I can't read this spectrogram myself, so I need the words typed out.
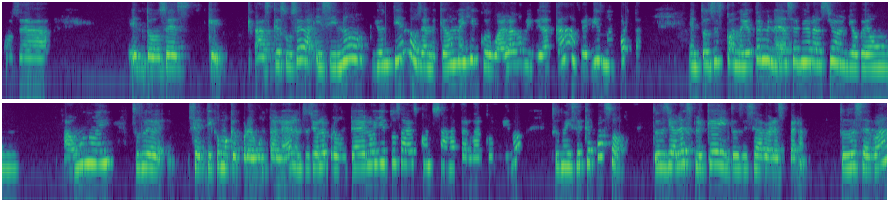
o sea, entonces, que haz que suceda. Y si no, yo entiendo, o sea, me quedo en México, igual hago mi vida acá, feliz, no importa. Entonces, cuando yo terminé de hacer mi oración, yo veo un, a uno ahí. Entonces le sentí como que pregúntale a él. Entonces yo le pregunté a él, oye, ¿tú sabes cuántos van a tardar conmigo? Entonces me dice, ¿qué pasó? Entonces ya le expliqué y entonces dice, a ver, espera. Entonces se va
